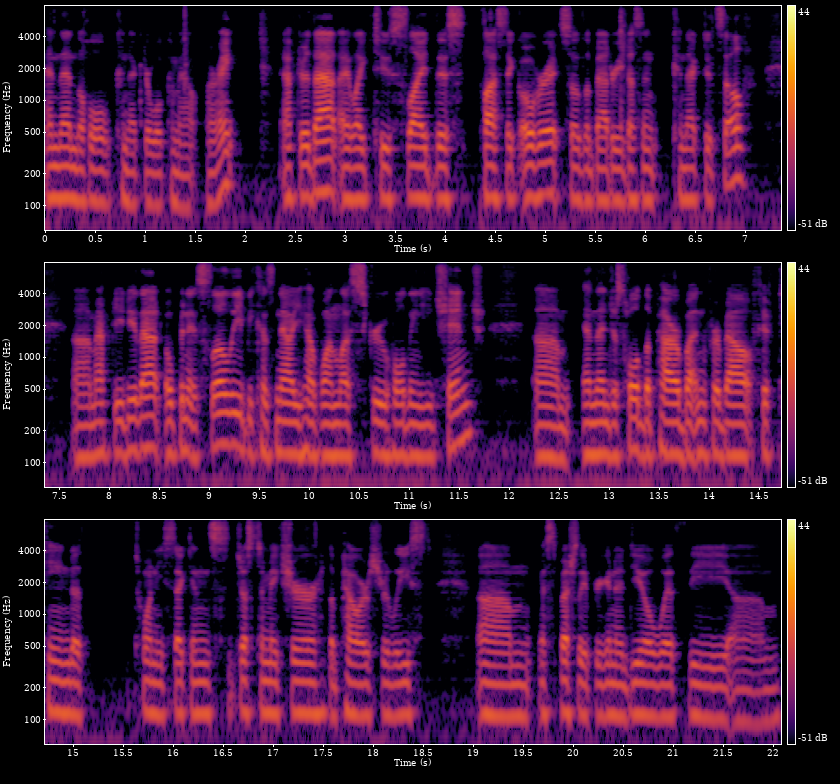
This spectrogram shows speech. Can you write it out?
and then the whole connector will come out, all right? After that, I like to slide this plastic over it so the battery doesn't connect itself. Um, after you do that, open it slowly because now you have one less screw holding each hinge. Um, and then just hold the power button for about 15 to 20 seconds just to make sure the power is released, um, especially if you're going to deal with the um,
